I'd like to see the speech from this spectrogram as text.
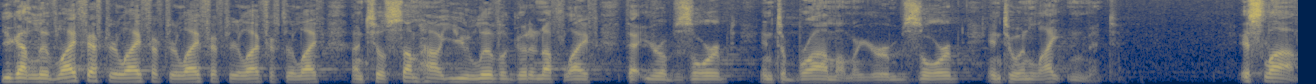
You got to live life after life after life after life after life until somehow you live a good enough life that you're absorbed into Brahman or you're absorbed into enlightenment. Islam,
